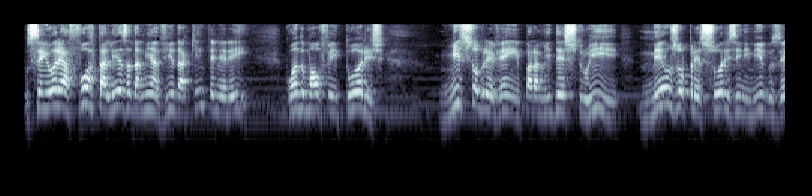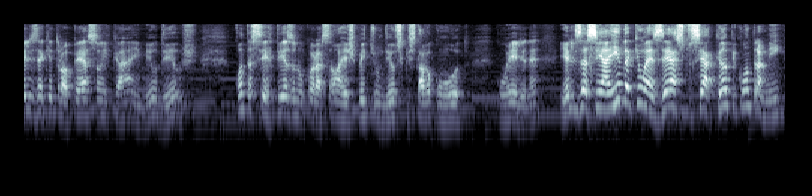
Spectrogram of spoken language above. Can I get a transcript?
O Senhor é a fortaleza da minha vida, a quem temerei? Quando malfeitores me sobrevêm para me destruir, meus opressores inimigos, eles é que tropeçam e caem. Meu Deus, quanta certeza no coração a respeito de um Deus que estava com outro com ele, né? E ele diz assim: ainda que um exército se acampe contra mim,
